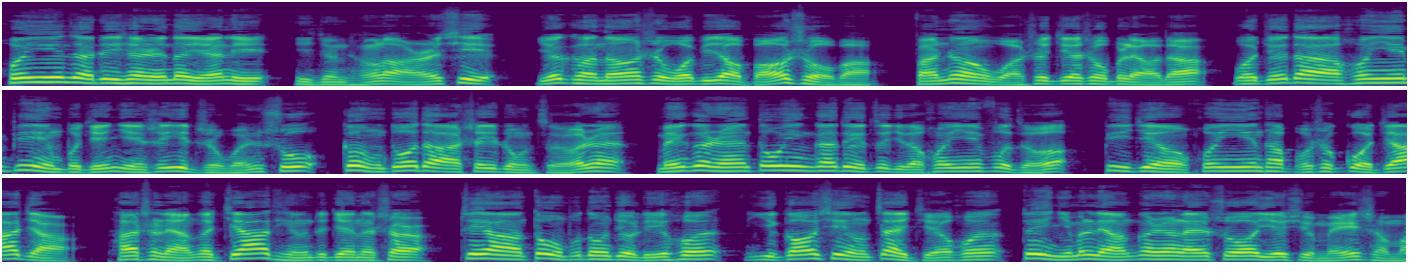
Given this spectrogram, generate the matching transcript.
婚姻在这些人的眼里已经成了儿戏，也可能是我比较保守吧。反正我是接受不了的。我觉得婚姻并不仅仅是一纸文书，更多的是一种责任。每个人都应该对自己的婚姻负责。毕竟婚姻它不是过家家，它是两个家庭之间的事儿。这样动不动就离婚，一高兴再结婚，对你们两个人来说也许没什么，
